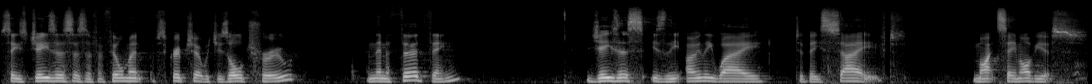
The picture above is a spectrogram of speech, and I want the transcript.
sees Jesus as a fulfillment of Scripture, which is all true. And then a third thing Jesus is the only way to be saved. Might seem obvious,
